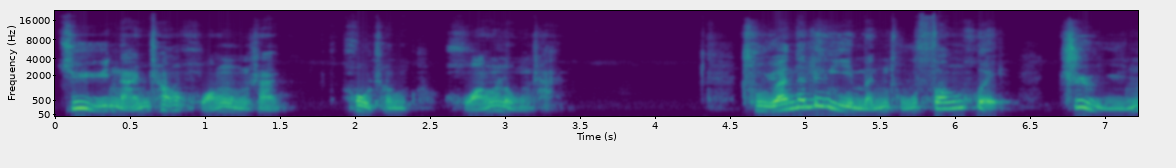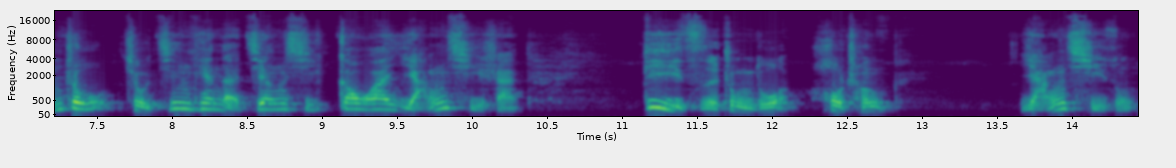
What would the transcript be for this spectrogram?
居于南昌黄龙山。后称黄龙禅。楚原的另一门徒方慧至云州，就今天的江西高安杨岐山，弟子众多，后称杨岐宗。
